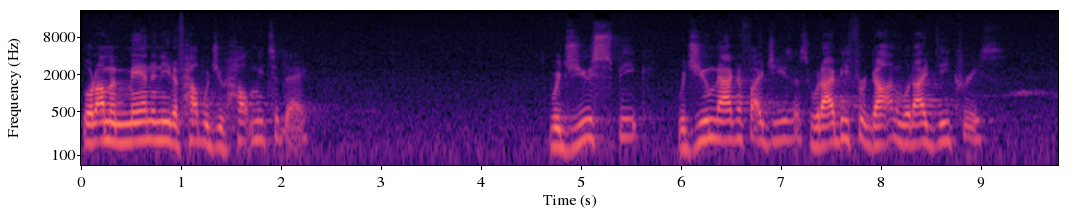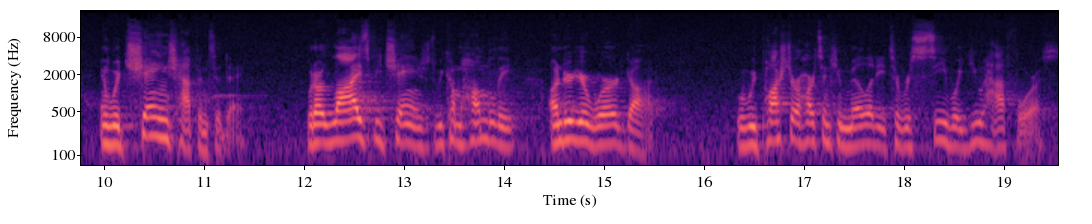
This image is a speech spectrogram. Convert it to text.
Lord, I'm a man in need of help. Would you help me today? Would you speak? Would you magnify Jesus? Would I be forgotten? Would I decrease? And would change happen today? Would our lives be changed? We come humbly under your word, God. Would we posture our hearts in humility to receive what you have for us?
